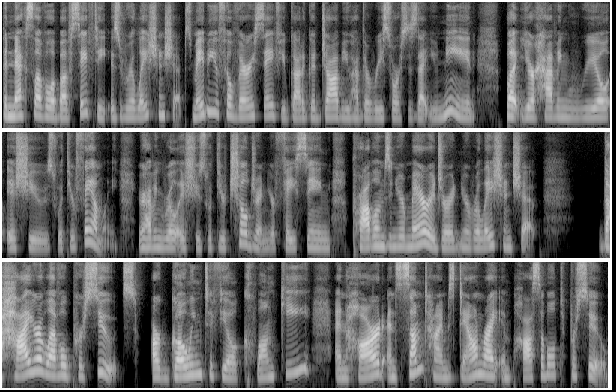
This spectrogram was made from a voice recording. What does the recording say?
The next level above safety is relationships. Maybe you feel very safe, you've got a good job, you have the resources that you need, but you're having real issues with your family. You're having real issues with your children. You're facing problems in your marriage or in your relationship. The higher level pursuits are going to feel clunky and hard and sometimes downright impossible to pursue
